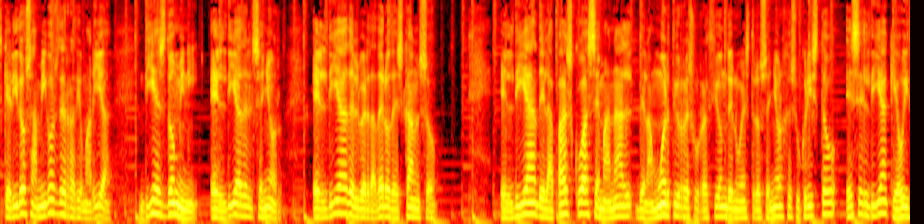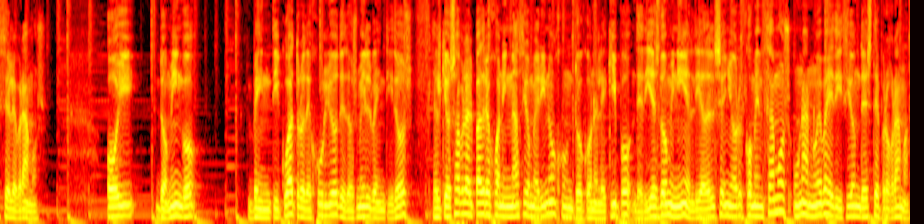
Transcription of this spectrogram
Queridos amigos de Radio María. Dies Domini, el día del Señor, el día del verdadero descanso, el día de la Pascua semanal de la muerte y resurrección de nuestro Señor Jesucristo es el día que hoy celebramos. Hoy, domingo, 24 de julio de 2022, el que os habla el Padre Juan Ignacio Merino junto con el equipo de Dies Domini, el Día del Señor, comenzamos una nueva edición de este programa,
